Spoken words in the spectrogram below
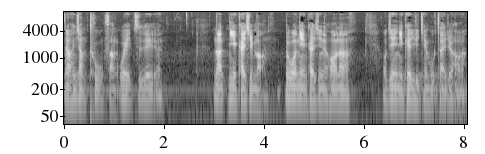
那很想吐、反胃之类的。那你也开心吗？如果你也开心的话，那我建议你可以去柬埔寨就好了。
